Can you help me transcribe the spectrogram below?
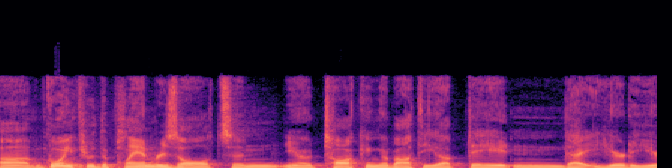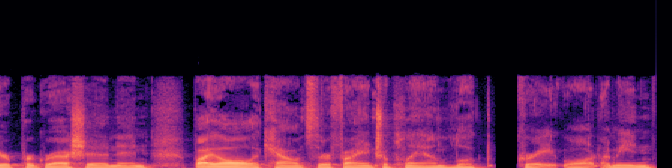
um, going through the plan results and you know talking about the update and that year to year progression. And by all accounts, their financial plan looked great. Well, I mean,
